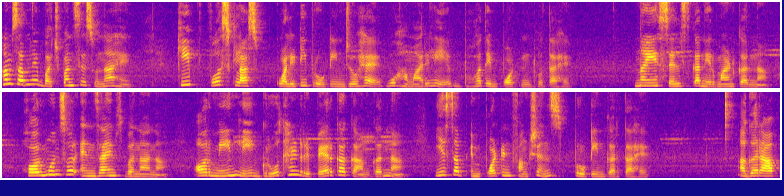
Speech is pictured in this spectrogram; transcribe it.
हम सबने बचपन से सुना है कि फ़र्स्ट क्लास क्वालिटी प्रोटीन जो है, वो हमारे लिए बहुत इंपॉर्टेंट होता है। नए सेल्स का निर्माण करना हॉर्मोन्स और एंजाइम्स बनाना और मेनली ग्रोथ एंड रिपेयर का काम करना, ये सब इंपॉर्टेंट फ़ंक्शंस प्रोटीन करता है। अगर आप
